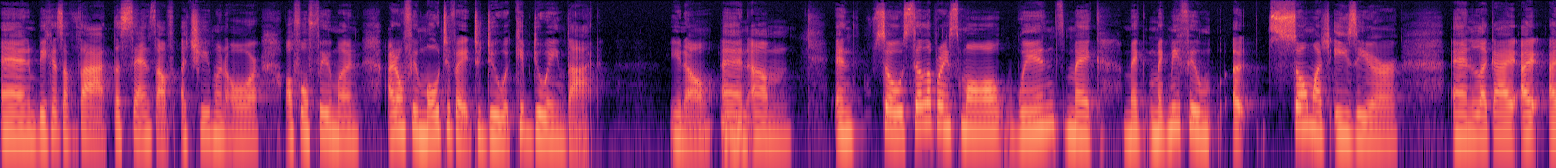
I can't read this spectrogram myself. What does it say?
And because of that, the sense of achievement or, or fulfillment, I don't feel motivated to do it, keep doing that you know? Mm-hmm. and um and so celebrating small wins make make make me feel uh, so much easier. And like I, I i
